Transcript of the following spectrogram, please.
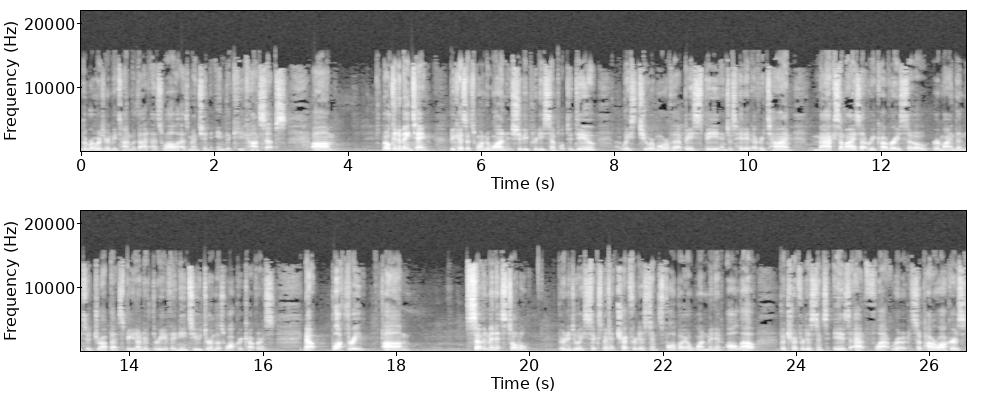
the rowers are gonna be timed with that as well, as mentioned in the key concepts. Um, looking to maintain because it's one-to-one, -one, it should be pretty simple to do, at least two or more of that base speed and just hit it every time. Maximize that recovery, so remind them to drop that speed under three if they need to during those walk recoveries. Now, block three, um, seven minutes total. They're gonna do a six minute tread for distance followed by a one minute all out. The tread for distance is at flat road. So power walkers,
